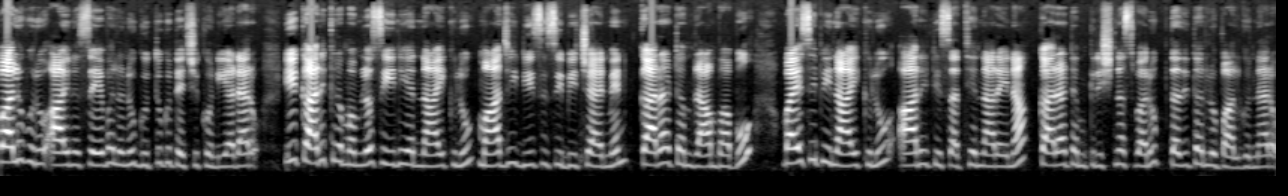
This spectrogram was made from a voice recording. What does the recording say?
పలువురు ఆయన సేవలను గుర్తుకు తెచ్చి కొనియాడారు ఈ కార్యక్రమంలో సీనియర్ నాయకులు మాజీ DCCB chairman Karatam Rambabu YCP నాయకులు ఆరిటి సత్యనారాయణ కరాటం కృష్ణ స్వరూప్ తదితరులు పాల్గొన్నారు.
